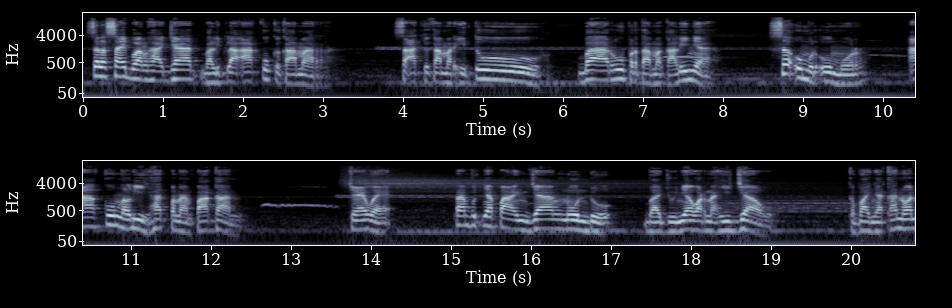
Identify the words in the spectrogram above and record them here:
Selesai buang hajat, baliklah aku ke kamar. Saat ke kamar itu Baru pertama kalinya Seumur-umur Aku ngelihat penampakan. Cewek Rambutnya panjang, nunduk Bajunya warna hijau. Kebanyakan wan,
